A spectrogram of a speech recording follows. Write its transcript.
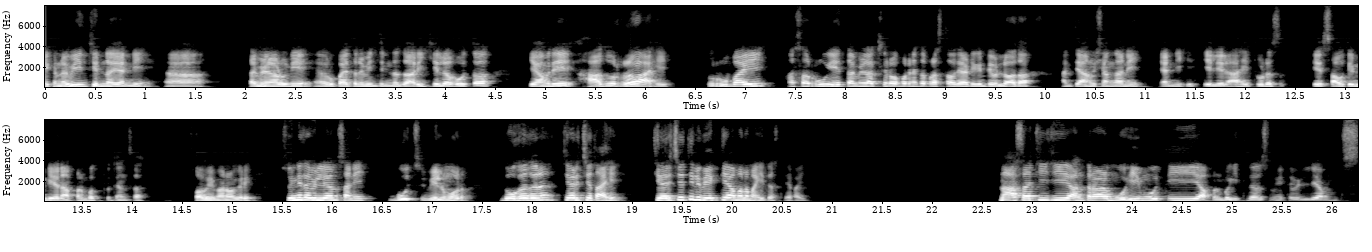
एक नवीन चिन्ह यांनी तमिळनाडूने तामिळनाडूने रुपयाचं नवीन चिन्ह जारी केलं होतं. यामध्ये हा जो र आहे तो रुबाई असा रु हे तमिळ अक्षर वापरण्याचा प्रस्ताव त्या ठिकाणी ठेवला होता आणि त्या अनुषंगाने यांनी हे केलेलं आहे. थोडंच हे साऊथ इंडियन आपण बघतो त्यांचा स्वाभिमान वगैरे. सुनीता विल्यम्स आणि बुच विल्मोर दोघं जण चर्चेत आहे. चर्चेतील व्यक्ती आम्हाला माहीत असल्या पाहिजे. नासाची जी अंतराळ मोहीम होती आपण बघितलं सुनीता विल्यम्स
